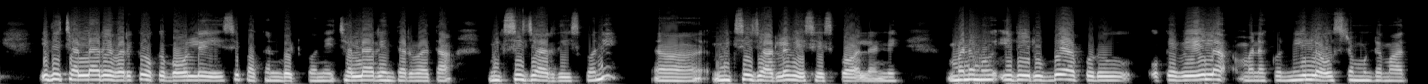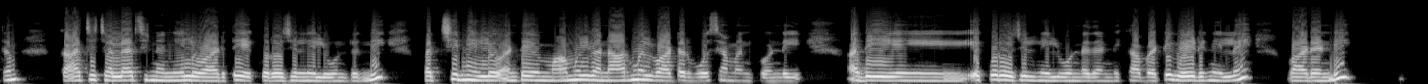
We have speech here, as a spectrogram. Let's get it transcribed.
ఇది చల్లారే వరకు ఒక బౌల్లో వేసి పక్కన పెట్టుకొని చల్లారిన తర్వాత మిక్సీ జార్ తీసుకొని మిక్సీ జార్లో వేసేసుకోవాలండి. మనము ఇది రుబ్బే అప్పుడు ఒకవేళ మనకు నీళ్ళు అవసరం ఉంటే మాత్రం కాచి చల్లార్చిన నీళ్ళు వాడితే ఎక్కువ రోజుల నీళ్ళు ఉంటుంది. పచ్చి నీళ్ళు అంటే మామూలుగా నార్మల్ వాటర్ పోసామనుకోండి అది ఎక్కువ రోజులు నీళ్ళు ఉండదండి. కాబట్టి వేడి నీళ్ళే వాడండి.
